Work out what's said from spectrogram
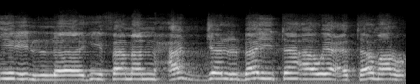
الله فمن حج البيت أو اعتمر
